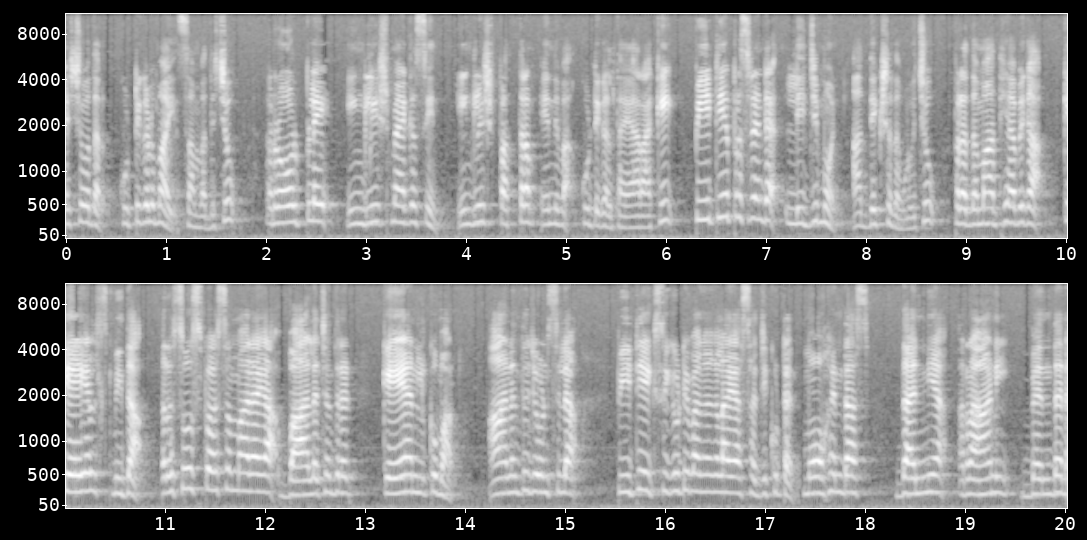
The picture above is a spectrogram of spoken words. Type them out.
യശോദർ കുട്ടികളുമായി സംവദിച്ചു. Role play English magazine English പത്രം എന്നിവ കുട്ടികൾ തയ്യാറാക്കി. P T A president Lijimon അധ്യക്ഷത വഹിച്ചു. പ്രഥമാധ്യാപിക കെ എൽ സ്മിത റിസോഴ്സ് പേഴ്സൺമാരായ ബാലചന്ദ്രൻ കെ അനിൽകുമാർ ആനന്ദ് ജോൺസില പി ടി എക്സിക്യൂട്ടീവ് അംഗങ്ങളായ സജിക്കുട്ടൻ മോഹൻദാസ് ധന്യ റാണി ബന്ദന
